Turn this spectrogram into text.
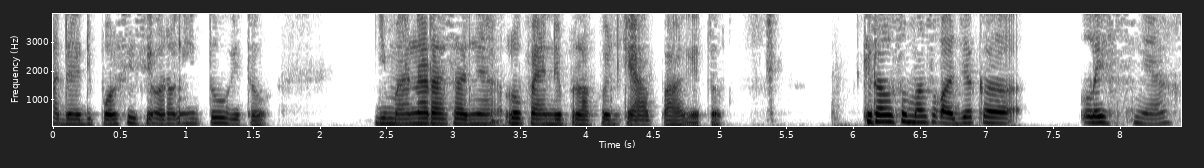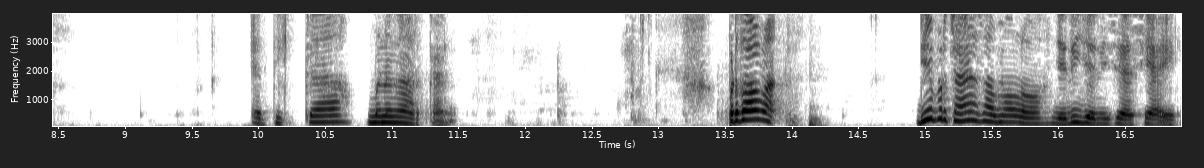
ada di posisi orang itu gitu gimana rasanya lu pengen diperlakuin kayak apa gitu. Kita langsung masuk aja ke listnya. Etika mendengarkan. Pertama dia percaya sama lo jadi jangan disia-siain.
